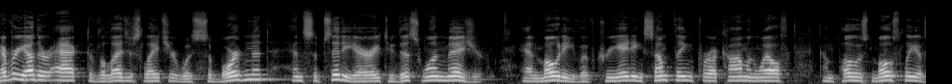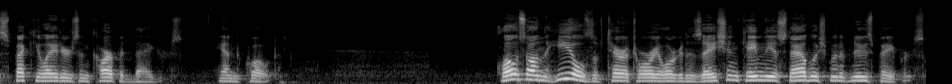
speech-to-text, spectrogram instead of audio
Every other act of the legislature was subordinate and subsidiary to this one measure and motive of creating something for a commonwealth composed mostly of speculators and carpetbaggers. End quote. Close on the heels of territorial organization came the establishment of newspapers,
